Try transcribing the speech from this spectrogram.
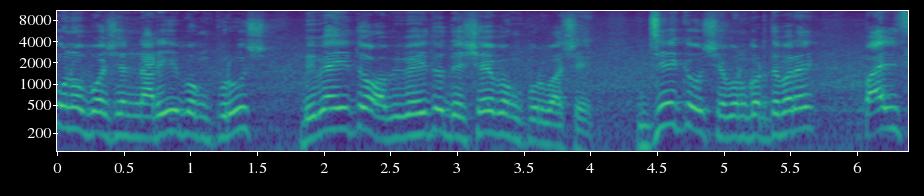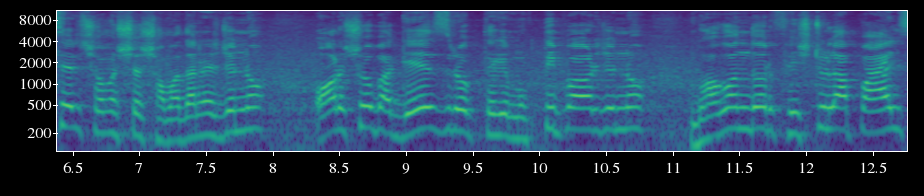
কোনো বয়সের নারী এবং পুরুষ, বিবাহিত, অবিবাহিত, দেশে এবং প্রবাসে। যে কেউ সেবন করতে পারে পাইলসের সমস্যার সমাধানের জন্য, অর্শ বা গেজ রোগ থেকে মুক্তি পাওয়ার জন্য, ভগন্দর ফিস্টুলা পাইলস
